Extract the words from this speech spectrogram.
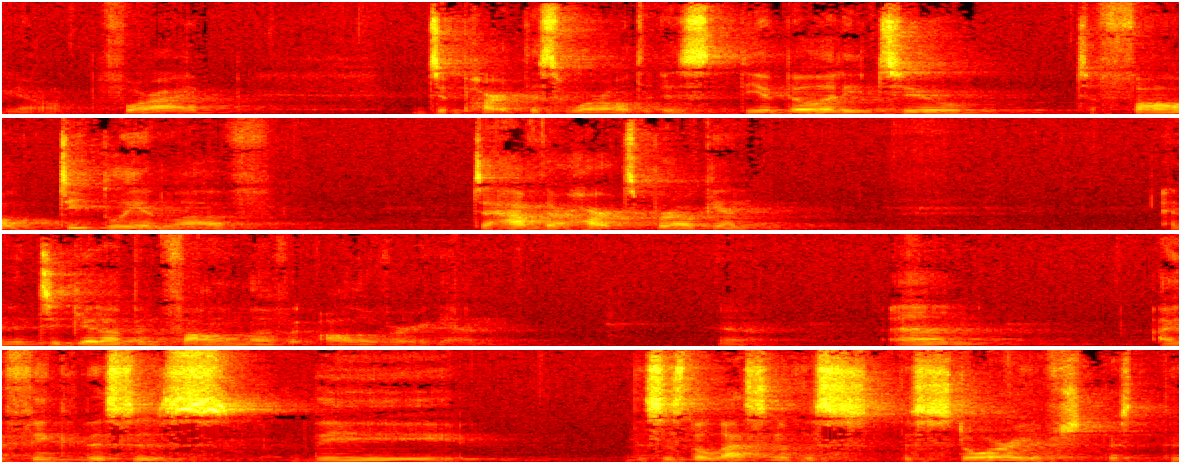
you know, before I depart this world is the ability to, to fall deeply in love, to have their hearts broken, and then to get up and fall in love all over again. Yeah. And I think this is the this is the lesson of the, the story of the,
